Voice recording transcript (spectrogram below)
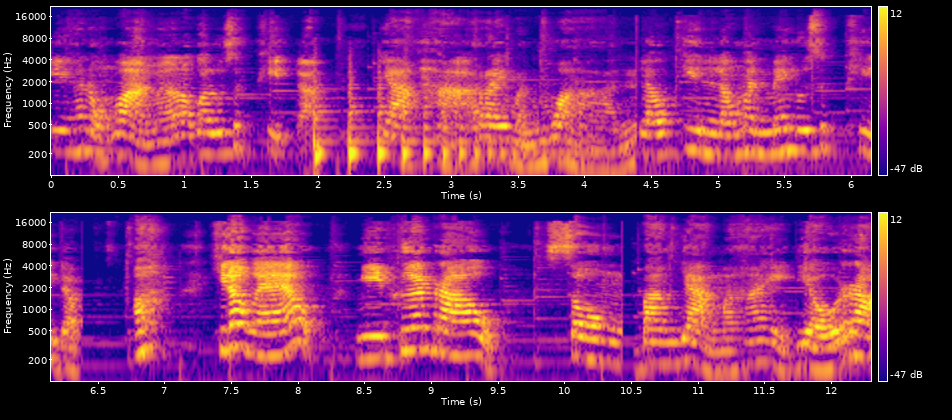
กินขนมหวานมาแล้วเราก็รู้สึกผิดอะ อยากหาอะไรหวานหวานๆ แล้วกินแล้วมันไม่รู้สึกผิดอะอ๋อคิดออกแล้ว มีเพื่อนเราส่งบางอย่างมาให้ เดี๋ยวเรา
